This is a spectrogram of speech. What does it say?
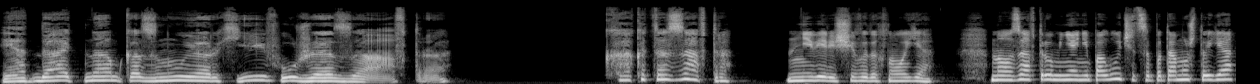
и отдать нам казну и архив уже завтра». «Как это завтра?» — неверяще выдохнула я. «Но завтра у меня не получится, потому что я...»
